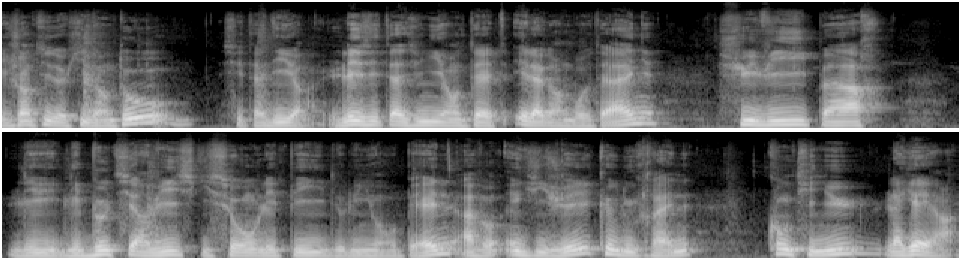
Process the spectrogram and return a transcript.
les gentils occidentaux, c'est-à-dire les États-Unis en tête et la Grande-Bretagne, suivis par les, bœufs de service qui sont les pays de l'Union européenne, avons exigé que l'Ukraine continue la guerre.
